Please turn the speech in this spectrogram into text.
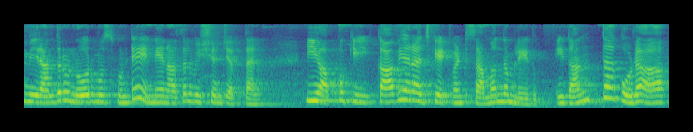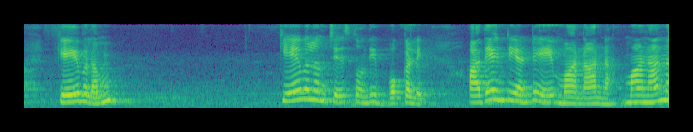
మీరందరూ నోరు మూసుకుంటే నేను అసలు విషయం చెప్తాను. ఈ అప్పుకి కావ్యరాజ్కి ఎటువంటి సంబంధం లేదు. ఇదంతా కూడా కేవలం కేవలం చేస్తోంది ఒక్కళ్ళే. అదేంటి అంటే మా నాన్న. మా నాన్న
